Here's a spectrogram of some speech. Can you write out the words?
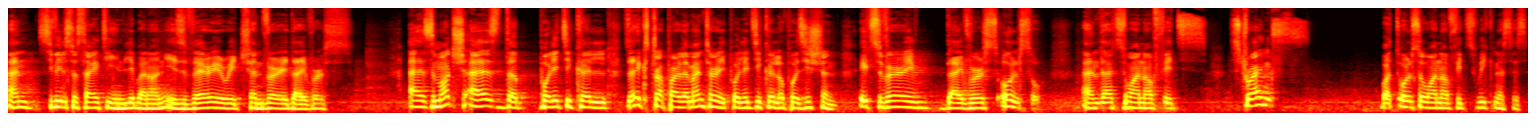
And civil society in Lebanon is very rich and very diverse as much as the political, the extra parliamentary political opposition, it's very diverse also. And that's one of its strengths, but also one of its weaknesses.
